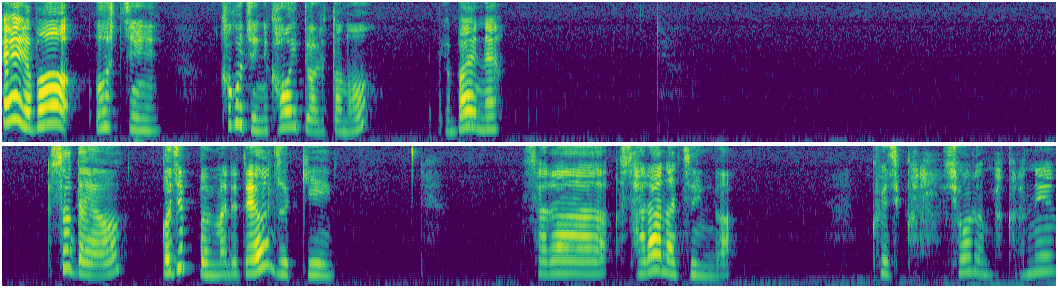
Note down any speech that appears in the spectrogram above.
えー、やば。オースチンかごちんに可愛いって言われたの？やばいね。そうだよ。50分までだよズッキー。サラサラナチンが。9時から。ショールームだからね。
